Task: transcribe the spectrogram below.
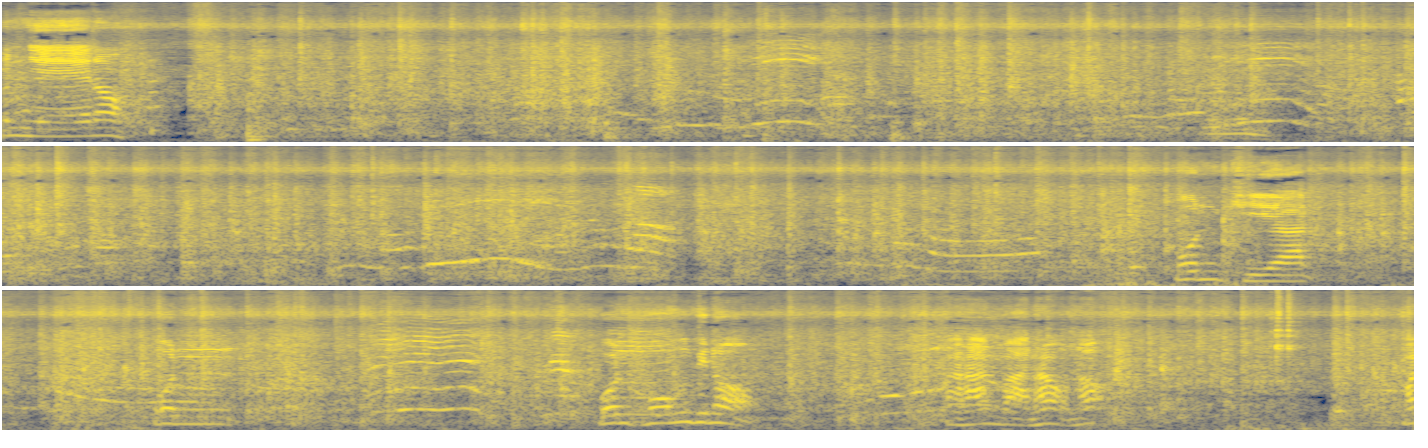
มันแย่เนาะอืมปนเขียด บน บนพงพี่น้องอาหารบ้านเฮาเนาะมา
